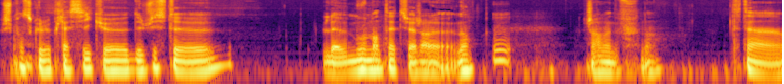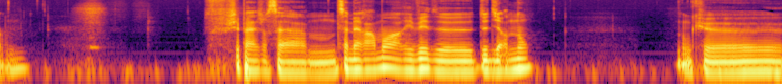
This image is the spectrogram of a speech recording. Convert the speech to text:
Je pense que le classique euh, de juste euh, le mouvement de tête, tu vois, genre, euh, non. Mm. Genre en mode, pff, non. C'est un. Je sais pas, genre ça, ça m'est rarement arrivé de, de dire non. Donc, euh,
